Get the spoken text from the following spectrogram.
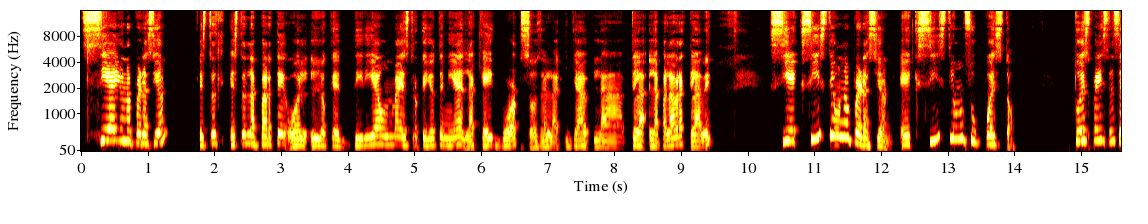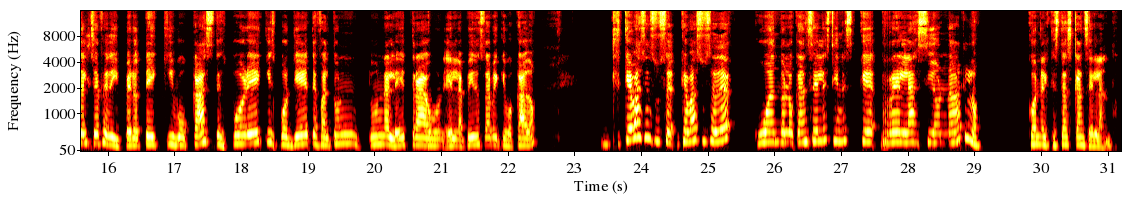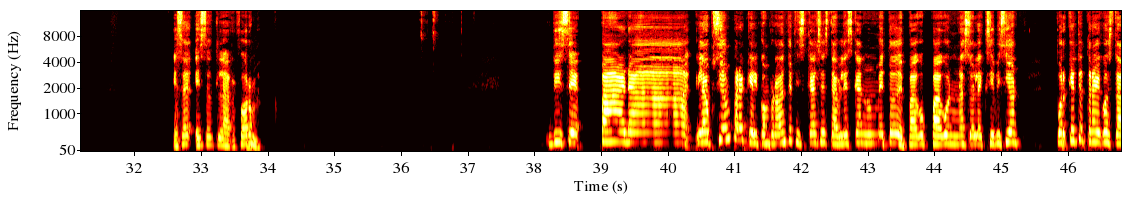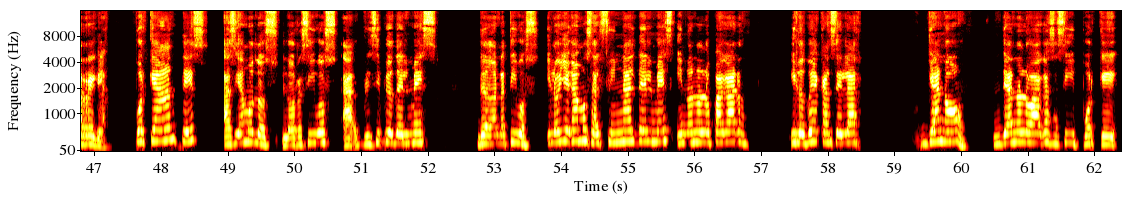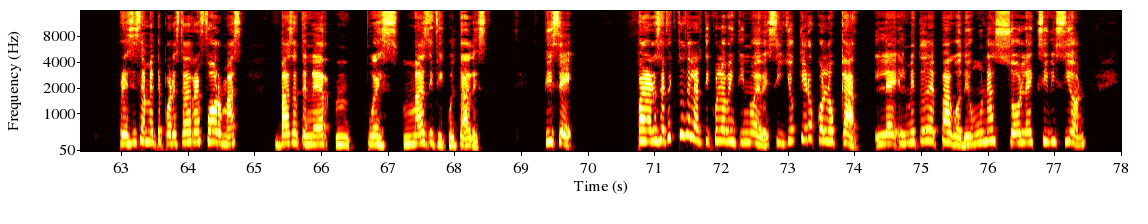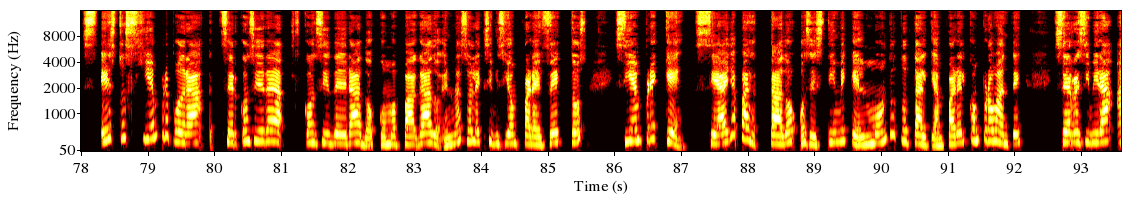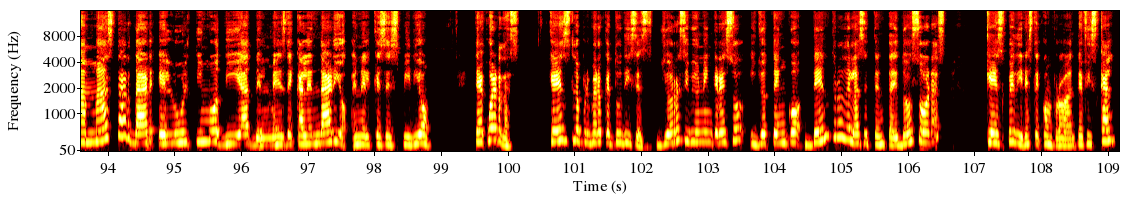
si hay una operación, esto es la parte o lo que diría un maestro que yo tenía, la key words, o sea, la, ya, la palabra clave, si existe una operación, existe un supuesto, tú expediste el CFDI, pero te equivocaste por X, por Y, te faltó una letra, el apellido estaba equivocado, ¿qué, vas a ¿qué va a suceder? Cuando lo canceles tienes que relacionarlo con el que estás cancelando. esa es la reforma. Dice, para la opción para que el comprobante fiscal se establezca en un método de pago, pago en una sola exhibición. ¿Por qué te traigo esta regla? Porque antes hacíamos los, los recibos al principio del mes de donativos y luego llegamos al final del mes y no nos lo pagaron y los voy a cancelar. Ya no. ya no lo hagas así porque precisamente por estas reformas vas a tener mm, pues más dificultades. Dice, para los efectos del artículo 29, si yo quiero colocar el método de pago de una sola exhibición, esto siempre podrá ser considerado como pagado en una sola exhibición para efectos siempre que se haya pactado o se estime que el monto total que ampara el comprobante se recibirá a más tardar el último día del mes de calendario en el que se expidió. ¿Te acuerdas? ¿Qué es lo primero que tú dices? Yo recibí un ingreso y yo tengo dentro de las 72 horas que expedir este comprobante fiscal.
